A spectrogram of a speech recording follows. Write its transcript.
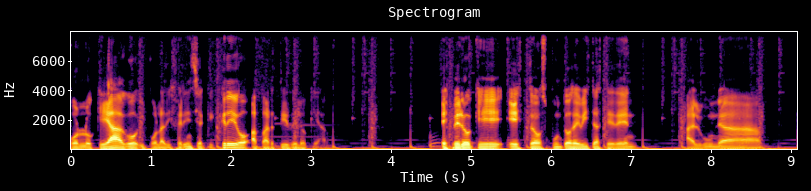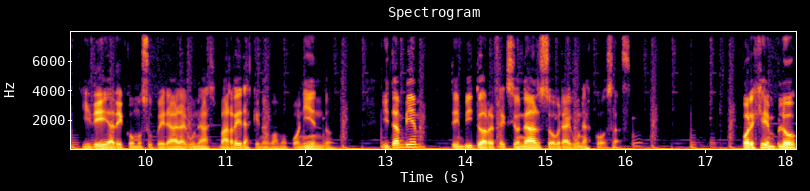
por lo que hago y por la diferencia que creo a partir de lo que hago. Espero que estos puntos de vista te den alguna idea de cómo superar algunas barreras que nos vamos poniendo y también te invito a reflexionar sobre algunas cosas. Por ejemplo,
